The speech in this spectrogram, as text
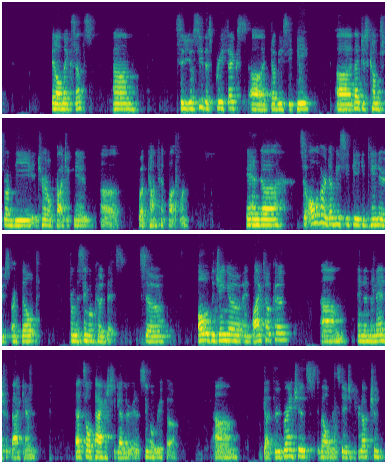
it all makes sense. Um, so you'll see this prefix uh, WCP. Uh, that just comes from the internal project name uh, Web Content Platform. And uh, so all of our WCP containers are built from a single code base. So all of the Django and Wagtail code, um, and then the management backend, that's all packaged together in a single repo. Um, we've got three branches, development stage and production.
